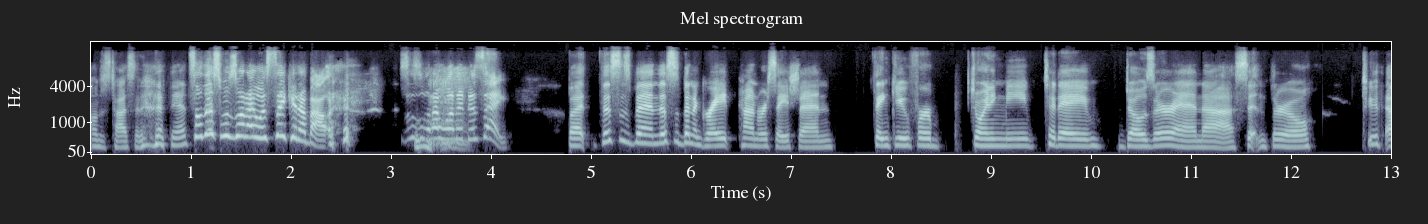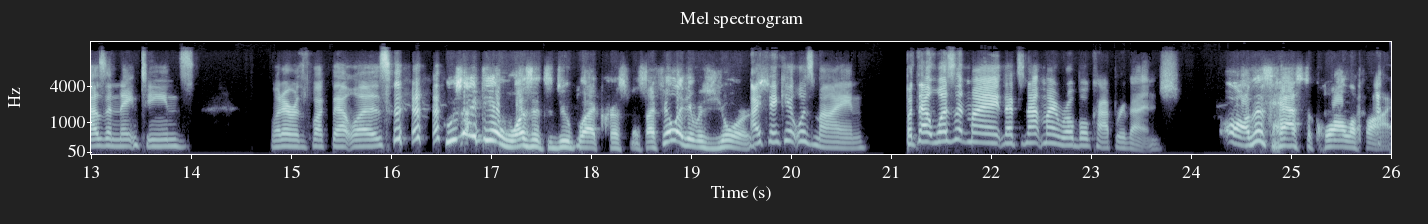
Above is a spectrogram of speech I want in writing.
I'll just toss it in at the end. So, this was what I was thinking about. this is what I wanted to say. But this has been this has been a great conversation. Thank you for joining me today, Dozer, and uh sitting through 2019's whatever the fuck that was. Whose idea was it to do Black Christmas? I feel like it was yours. I think it was mine, but that wasn't my. That's not my RoboCop revenge. Oh, this has to qualify.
